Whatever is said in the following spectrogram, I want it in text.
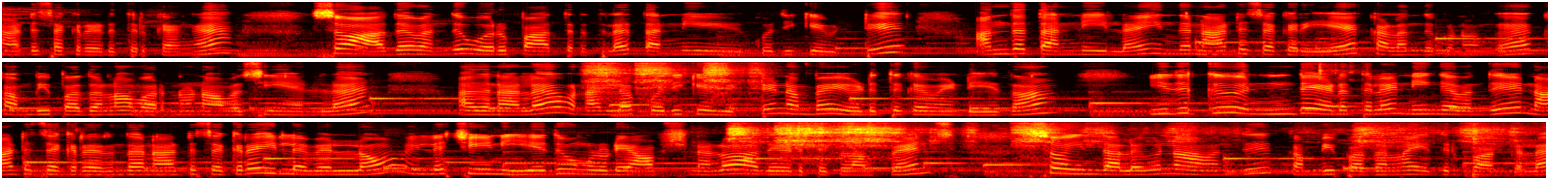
நாட்டு சக்கரை எடுத்திருக்கேங்க. ஸோ அதை வந்து ஒரு பாத்திரத்தில் தண்ணி கொதிக்க விட்டு அந்த தண்ணியில் இந்த நாட்டு சர்க்கரையை கலந்துக்கணுங்க. கம்பி பதம்லாம் வரணும்னு அவசியம் இல்லை. அதனால் நல்லா கொதிக்க விட்டு நம்ம எடுத்துக்க வேண்டியது தான் இதுக்கு இந்த இடத்துல நீங்கள் வந்து நாட்டு சக்கரை இருந்தால் நாட்டு சக்கரை இல்லை வெல்லம் இல்லை சீனி எது உங்களுடைய ஆப்ஷனலோ அதை எடுத்துக்கலாம் ஃப்ரெண்ட்ஸ் ஸோ இந்த அளவு நான் வந்து கம்பி பதம்லாம் எதிர்பார்க்கல.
